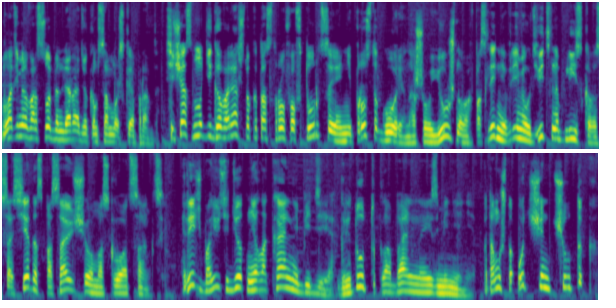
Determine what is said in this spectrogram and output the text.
Владимир Варсобин для радио «Комсомольская правда». Сейчас многие говорят, что катастрофа в Турции не просто горе нашего южного, а в последнее время удивительно близкого соседа, спасающего Москву от санкций. Речь, боюсь, идет не о локальной беде, грядут глобальные изменения. Потому что очень чуток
